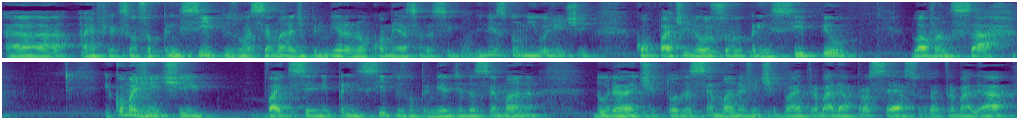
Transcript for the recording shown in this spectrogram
a, a, reflexão sobre princípios. Uma semana de primeira não começa na segunda. E nesse domingo a gente compartilhou sobre o princípio do avançar. E como a gente vai discernir princípios no primeiro dia da semana, durante toda a semana a gente vai trabalhar processos, vai trabalhar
